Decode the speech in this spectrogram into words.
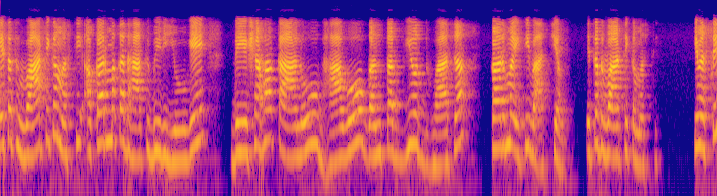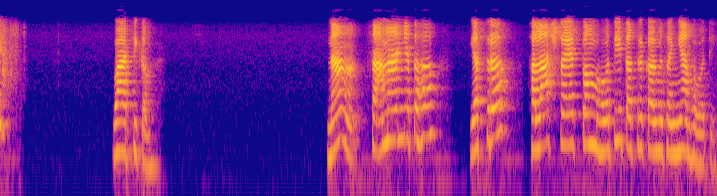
एतत् वार्तिकम् अस्ति अकर्मकधातुभिर्योगे देशः, कालो, भावो गन्तव्योध्वा च कर्म इति वाच्यम्। एतत् वार्तिकमस्ति। किमस्ति? वार्तिकम्। नाम सामान्यतः यत्र फलाश्रयत्वं भवति, तत्र कर्मसंज्ञा भवति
